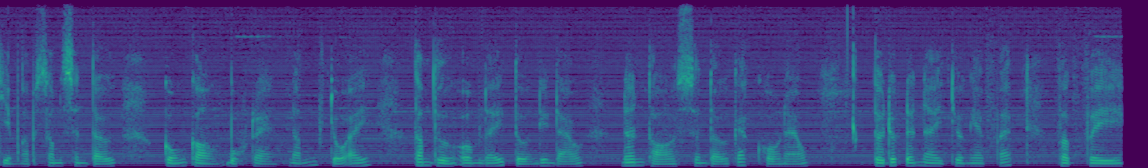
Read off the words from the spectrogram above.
chìm ngập sông sinh tử, cũng còn buộc ràng nắm chỗ ấy, tâm thường ôm lấy tượng điên đảo, nên thọ sinh tử các khổ não. Từ trước đến nay chưa nghe Pháp, Phật vì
